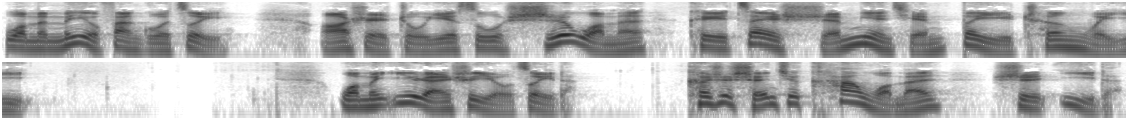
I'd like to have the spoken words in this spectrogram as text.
我们没有犯过罪，而是主耶稣使我们可以在神面前被称为义。我们依然是有罪的。可是神却看我们是义的，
